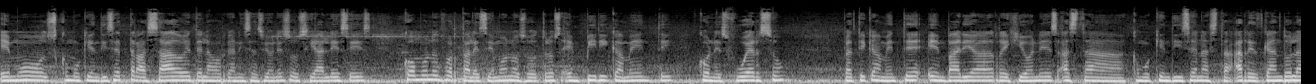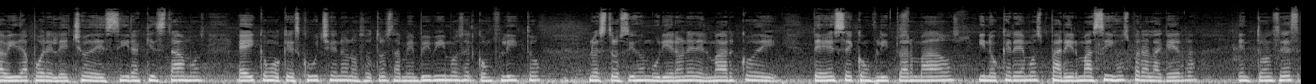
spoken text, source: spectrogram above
hemos, como quien dice, trazado desde las organizaciones sociales, es cómo nos fortalecemos nosotros empíricamente, con esfuerzo, prácticamente en varias regiones, hasta, como quien dicen, hasta arriesgando la vida por el hecho de decir aquí estamos, hey, como que escuchen, nosotros también vivimos el conflicto, nuestros hijos murieron en el marco de ese conflicto armado y no queremos parir más hijos para la guerra. Entonces,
